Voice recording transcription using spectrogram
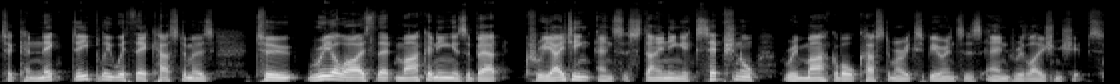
to connect deeply with their customers, to realize that marketing is about creating and sustaining exceptional, remarkable customer experiences and relationships.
